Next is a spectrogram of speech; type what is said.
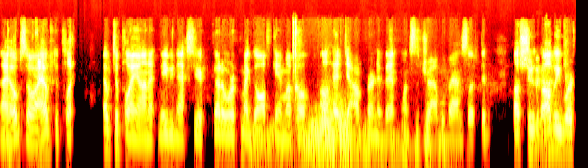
I hope so. I hope to play. I hope to play on it maybe next year. Got to work my golf game up. I'll, I'll head down for an event once the travel ban's lifted. I'll shoot. I'll be worse.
